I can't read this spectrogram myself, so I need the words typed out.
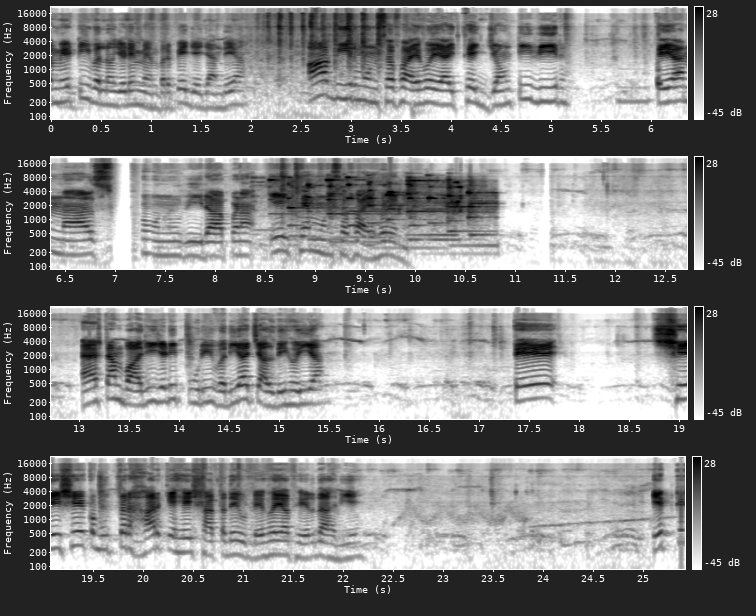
ਕਮੇਟੀ ਵੱਲੋਂ ਜਿਹੜੇ ਮੈਂਬਰ ਭੇਜੇ ਜਾਂਦੇ ਆ। ਆ ਵੀਰ ਮੁਨਸਫ ਆਏ ਹੋਏ ਆ ਇੱਥੇ, ਜੌਂਟੀ ਵੀਰ ਤੇ ਆ ਨਾਲ ਸੋਨੂ ਵੀਰ ਆ ਆਪਣਾ, ਇਹ ਇੱਥੇ ਮੁਨਸਫ ਆਏ ਹੋਏ ਨੇ। ਇਸ ਟਾਈਮ ਬਾਜੀ ਜਿਹੜੀ ਪੂਰੀ ਵਧੀਆ ਚੱਲਦੀ ਹੋਈ ਆ। ਤੇ 6-6 ਕਬੂਤਰ ਹਰ ਕਿਸੇ ਛੱਤ ਦੇ ਉੱਡੇ ਹੋਏ ਆ, ਫੇਰ ਦੱਸ ਦਈਏ। ਇੱਕ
